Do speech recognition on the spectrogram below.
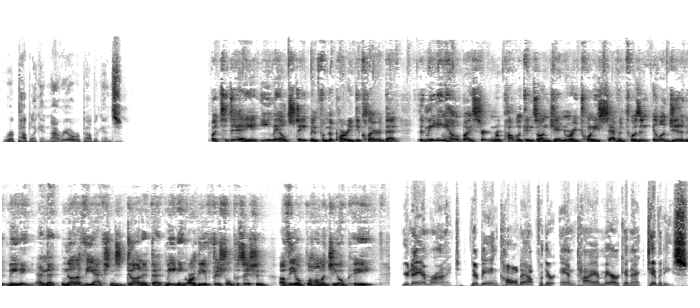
Republican, not real Republicans. But today, an emailed statement from the party declared that the meeting held by certain Republicans on January 27th was an illegitimate meeting and that none of the actions done at that meeting are the official position of the Oklahoma GOP. You're damn right. They're being called out for their anti American activities.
